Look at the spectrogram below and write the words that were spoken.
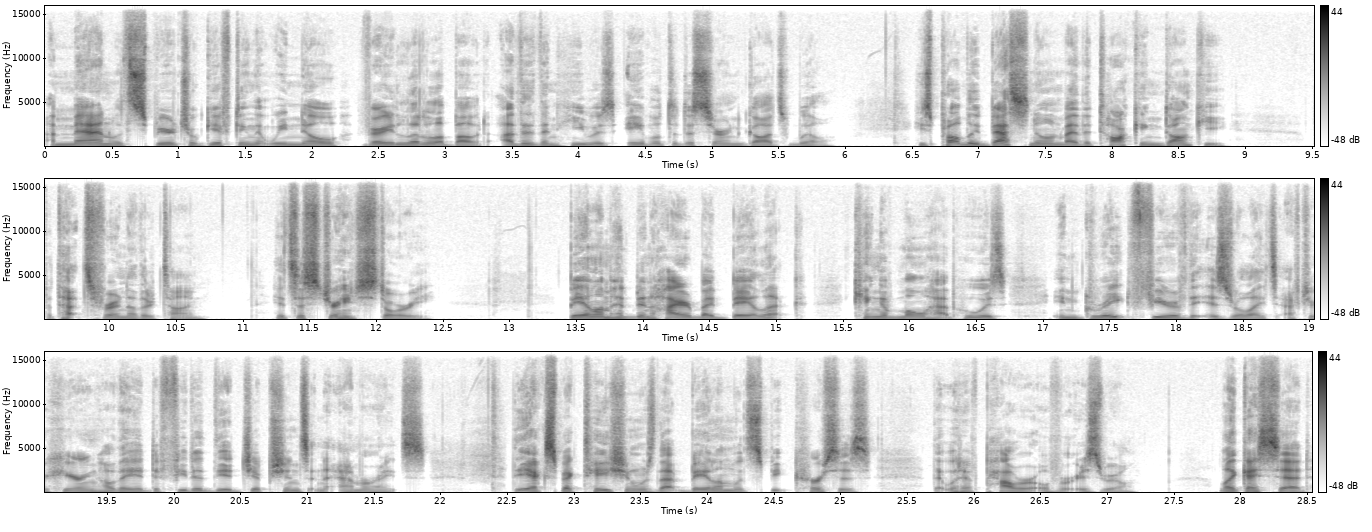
a man with spiritual gifting that we know very little about, other than he was able to discern God's will. He's probably best known by the talking donkey, but that's for another time. It's a strange story. Balaam had been hired by Balak, king of Moab, who was in great fear of the Israelites after hearing how they had defeated the Egyptians and Amorites. The expectation was that Balaam would speak curses that would have power over Israel. Like I said,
